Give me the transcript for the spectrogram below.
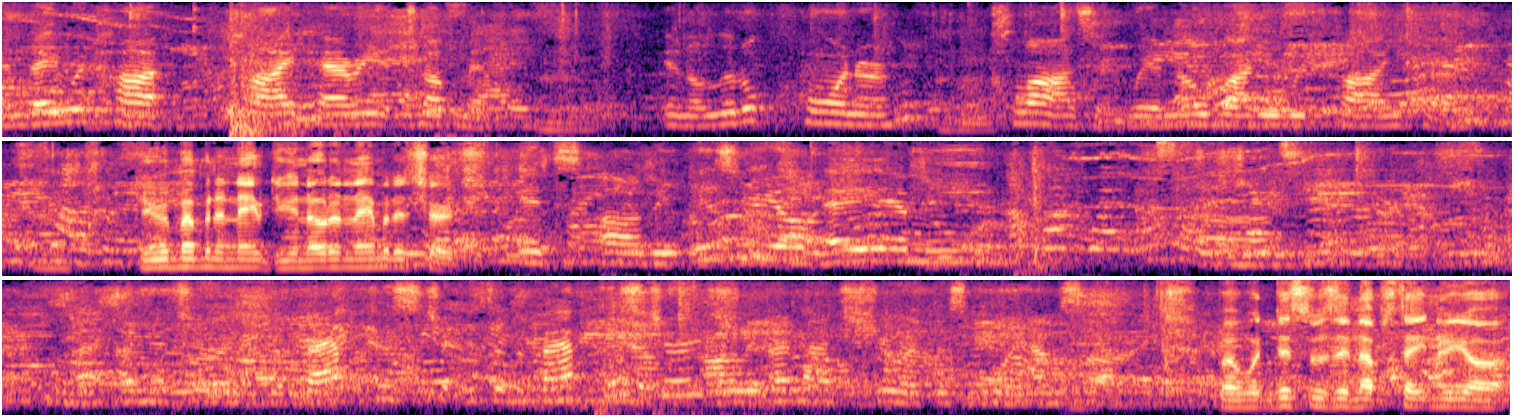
and they would hi- hide Harriet Tubman in a little corner closet where nobody would find her. Do you remember the name? Do you know the name of the church? It's uh, the Israel AME. I, I'm not sure. It's the Baptist Church. Is it the Baptist Church? I'm not sure at this point. I'm sorry. But what, this was in upstate New York.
